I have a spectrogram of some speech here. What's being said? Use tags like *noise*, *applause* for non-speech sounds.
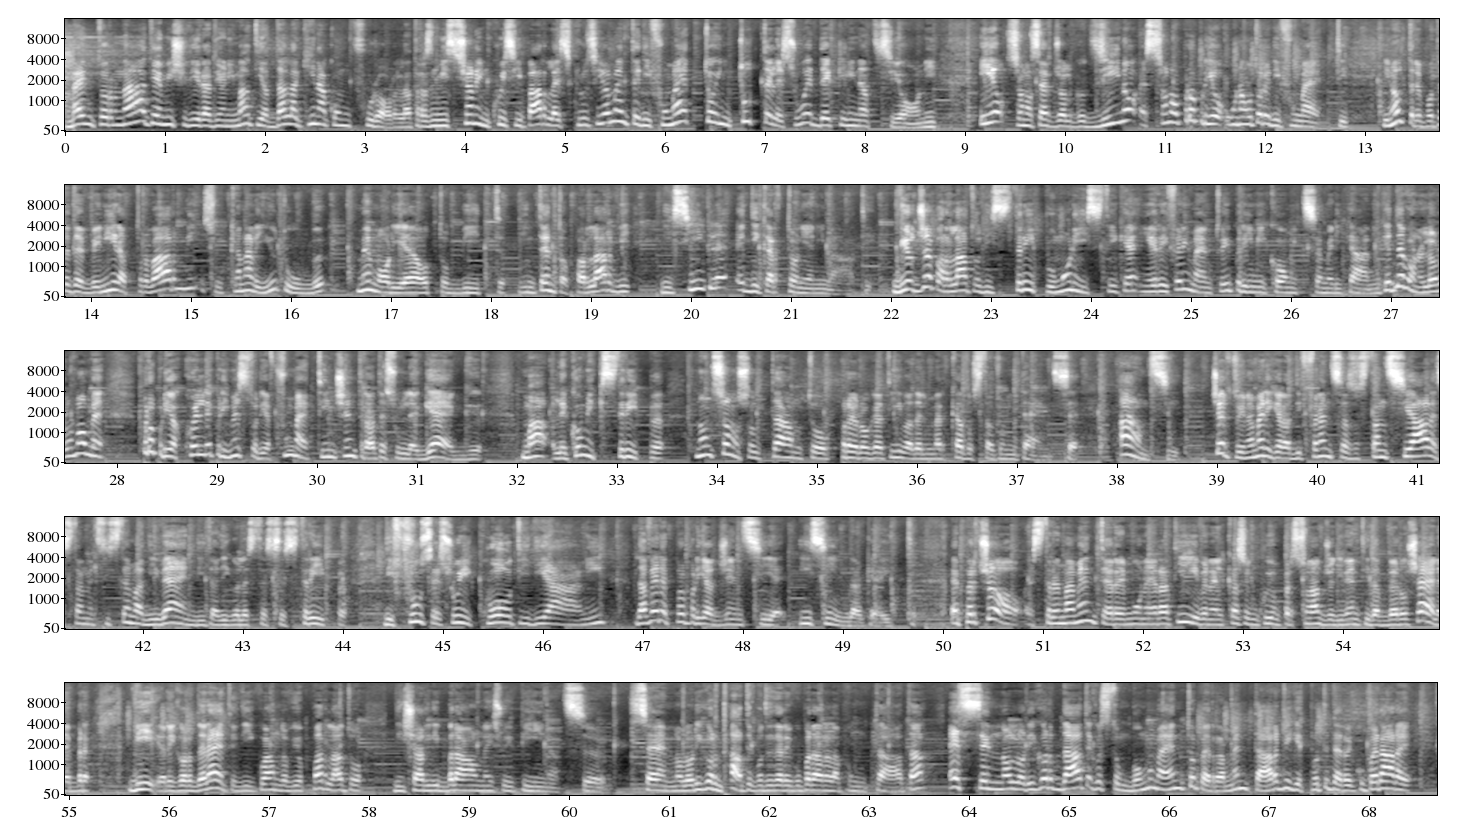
Bentornati amici di Radio Animati a Dalla China con Furore, la trasmissione in cui si parla esclusivamente di fumetto in tutte le sue declinazioni. Io sono Sergio Algozzino e sono proprio un autore di fumetti. Inoltre potete venire a trovarmi sul canale YouTube Memorie a 8 bit, intento a parlarvi di sigle e di cartoni animati. Vi ho già parlato di strip umoristiche in riferimento ai primi comics americani, che devono il loro nome proprio a quelle prime storie a fumetti incentrate sulle gag, ma le comic strip non sono soltanto prerogativa del mercato statunitense, anzi, certo in America la differenza sostanziale sta nel sistema di vendita di quelle stesse strip, diffuse sui quotidiani da vere e proprie agenzie, i syndicate e perciò estremamente remunerative nel caso in cui un personaggio diventi davvero celebre. Vi ricorderete di quando vi ho parlato di Charlie Brown e i suoi Peanuts. Se non lo ricordate potete recuperare la puntata e se non lo ricordate questo è un buon momento per rammentarvi che potete recuperare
